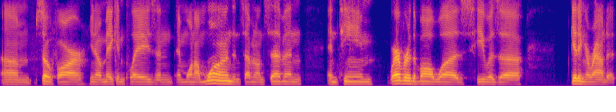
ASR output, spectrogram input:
um, so far, you know, making plays and, and one on ones and seven on seven and team. Wherever the ball was, he was uh, getting around it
